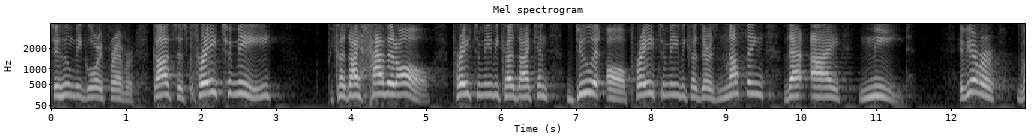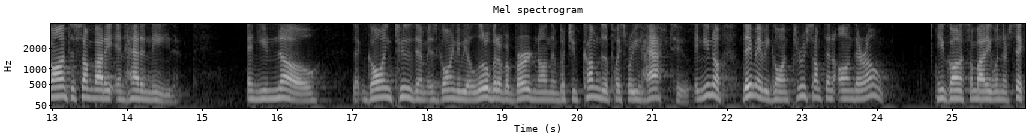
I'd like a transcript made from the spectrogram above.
to whom be glory forever. God says, Pray to me because I have it all. Pray to me because I can do it all. Pray to me because there is nothing that I need. Have you ever gone to somebody and had a need and you know that going to them is going to be a little bit of a burden on them, but you've come to the place where you have to. And you know they may be going through something on their own. You've gone to somebody when they're sick.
